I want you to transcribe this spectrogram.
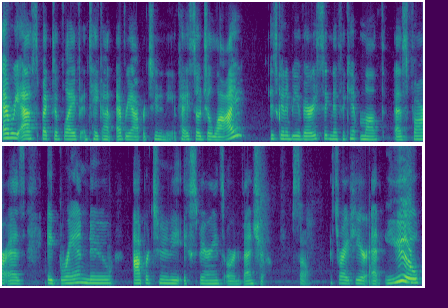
every aspect of life and take on every opportunity. Okay, so July is going to be a very significant month as far as a brand new opportunity, experience, or adventure. So it's right here. And you,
